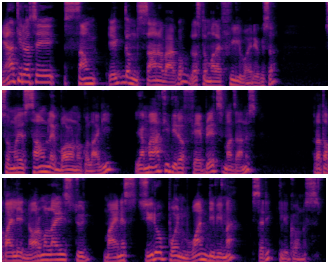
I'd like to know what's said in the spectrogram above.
यहाँतिर चाहिँ साउन्ड एकदम सानो भएको जस्तो मलाई फिल भइरहेको छ। सो म यो साउन्डलाई बढाउनको लागि यहाँ माथितिर फेभरेट्समा जानुहोस् र तपाईँले normalize to minus zero point one डिबीमा यसरी क्लिक गर्नुहोस्।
